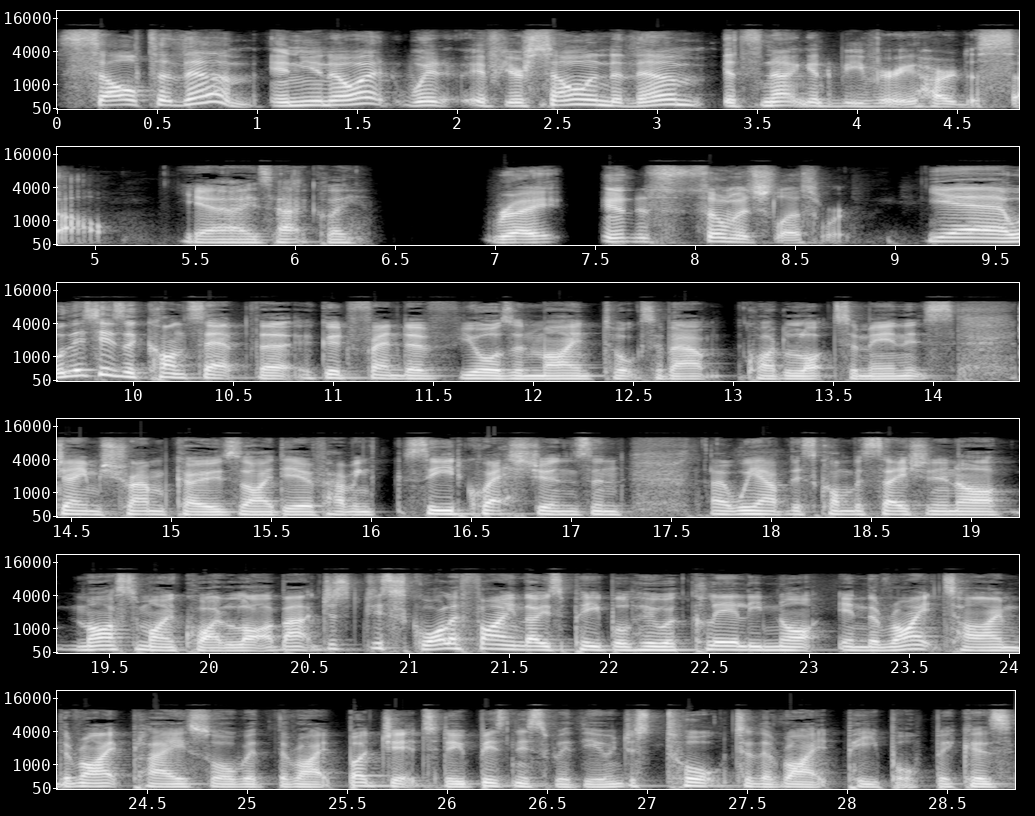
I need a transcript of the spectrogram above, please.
sell to them. And you know what? If you're selling to them, it's not going to be very hard to sell. Yeah, exactly. Right. And it's so much less work. Yeah, well, this is a concept that a good friend of yours and mine talks about quite a lot to me, and it's James Schramko's idea of having seed questions. And uh, we have this conversation in our mastermind quite a lot about just disqualifying those people who are clearly not in the right time, the right place, or with the right budget to do business with you, and just talk to the right people because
